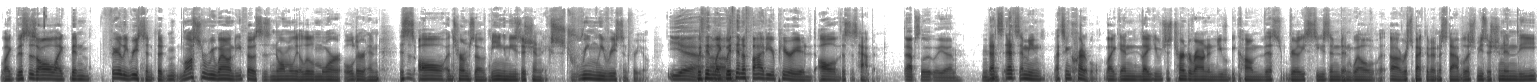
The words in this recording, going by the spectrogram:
Like this is all like been fairly recent. The Lost and Rewound ethos is normally a little more older, and this is all in terms of being a musician extremely recent for you. Yeah. Within like um, within a five year period, all of this has happened. Absolutely, yeah. That's that's I mean that's incredible. Like and like you've just turned around and you've become this really seasoned and well uh, respected and established musician in the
